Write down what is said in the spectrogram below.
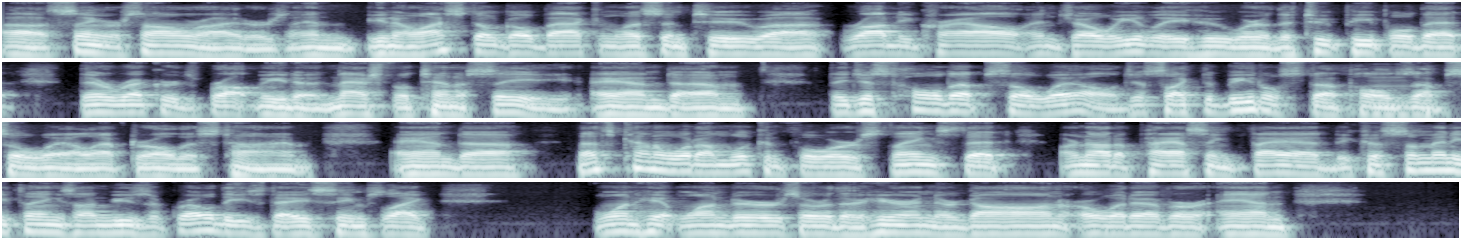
uh, singer songwriters. And, you know, I still go back and listen to uh, Rodney Crowell and Joe Ely, who were the two people that their records brought me to Nashville, Tennessee. And um, they just hold up so well, just like the Beatles stuff holds mm. up so well after all this time. And, uh, that's kind of what I'm looking for is things that are not a passing fad because so many things on Music Row these days seems like one hit wonders or they're here and they're gone or whatever. And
